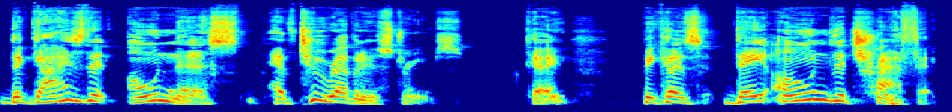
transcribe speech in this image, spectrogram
The guys that own this have two revenue streams. Okay. Because they own the traffic.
